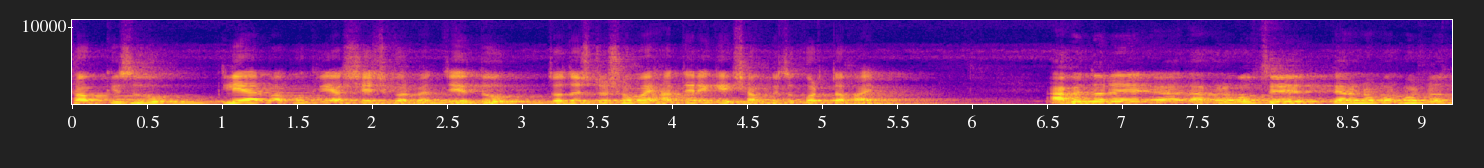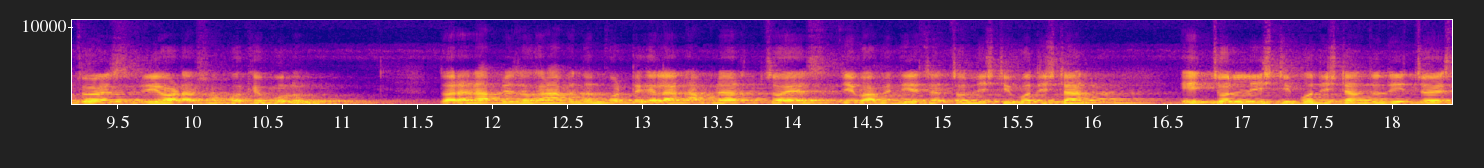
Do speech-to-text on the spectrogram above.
সব কিছু ক্লিয়ার বা প্রক্রিয়া শেষ করবেন। যেহেতু যথেষ্ট সময় হাতে রেখেই সব কিছু করতে হয়। আবেদনে তারপরে বলছে, তেরো নম্বর প্রশ্ন চয়েস রি অর্ডার সম্পর্কে বলুন। ধরেন আপনি যখন আবেদন করতে গেলেন, আপনার চয়েস যেভাবে দিয়েছেন, চল্লিশটি প্রতিষ্ঠান। এই চল্লিশটি প্রতিষ্ঠান যদি চয়েস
